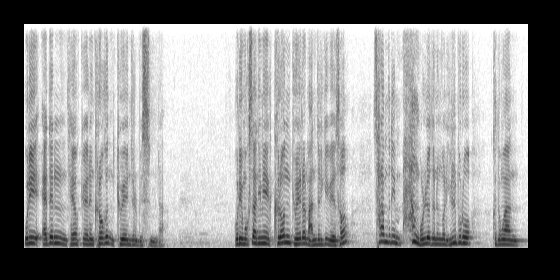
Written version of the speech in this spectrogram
우리 에덴 개혁교회는 그런 교회인 줄 믿습니다. 우리 목사님이 그런 교회를 만들기 위해서 사람들이 막 몰려드는 걸 일부러 그동안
